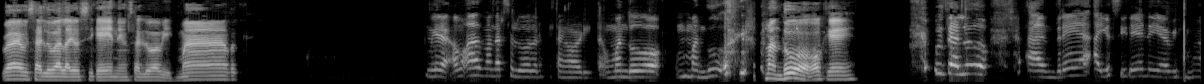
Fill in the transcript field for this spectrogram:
Bueno, un saludo a la Yosirene, un saludo a Bismarck. Mira, vamos a mandar saludos de los que están ahorita. Un mandudo, un mandudo. Mandúo, ok. Un saludo a Andrea, a Yosirene y a Bismarck.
